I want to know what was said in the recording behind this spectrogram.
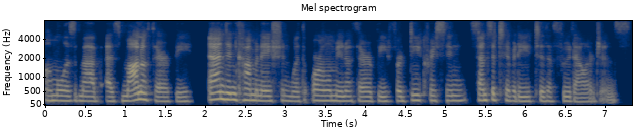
omalizumab as monotherapy and in combination with oral immunotherapy for decreasing sensitivity to the food allergens.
